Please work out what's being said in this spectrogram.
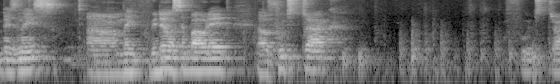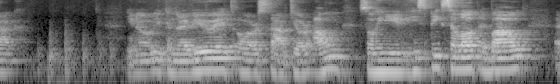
business uh, make videos about it uh, food truck. Food truck. You know you can review it or start your own. So he he speaks a lot about uh,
